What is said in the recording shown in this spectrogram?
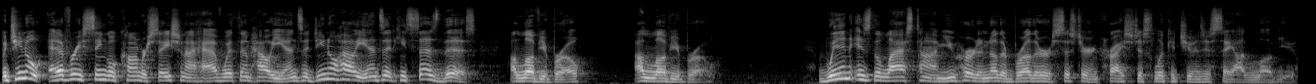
But you know, every single conversation I have with him, how he ends it? Do you know how he ends it? He says this I love you, bro. I love you, bro. When is the last time you heard another brother or sister in Christ just look at you and just say, I love you?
